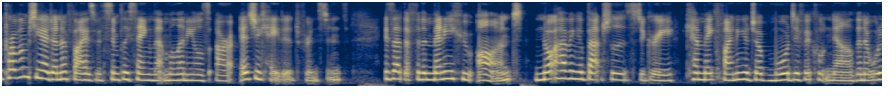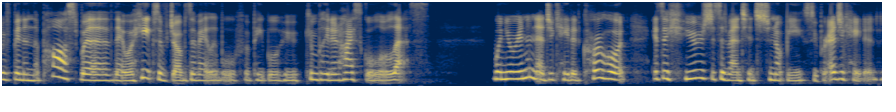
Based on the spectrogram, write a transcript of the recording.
The problem she identifies with simply saying that millennials are educated, for instance, is that for the many who aren't, not having a bachelor's degree can make finding a job more difficult now than it would have been in the past, where there were heaps of jobs available for people who completed high school or less. When you're in an educated cohort, it's a huge disadvantage to not be super educated.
